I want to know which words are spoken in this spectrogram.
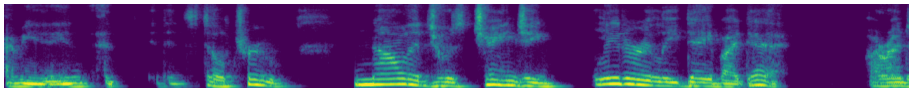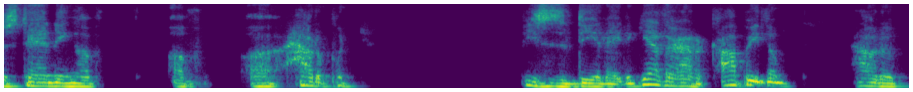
I mean, and it's still true, knowledge was changing literally day by day. Our understanding of of uh, how to put pieces of DNA together, how to copy them, how to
